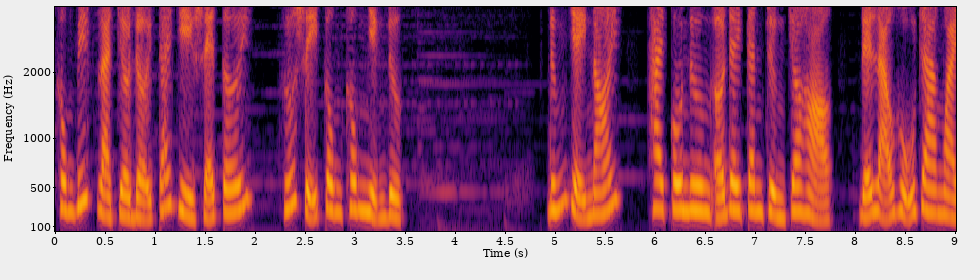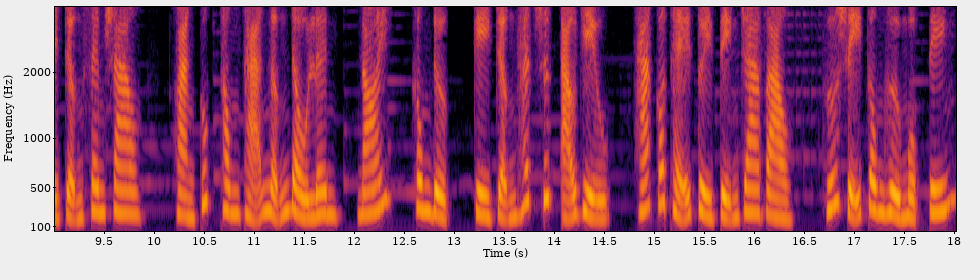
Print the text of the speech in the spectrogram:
không biết là chờ đợi cái gì sẽ tới, hứa sĩ công không nhịn được. Đứng dậy nói, hai cô nương ở đây canh chừng cho họ, để lão hủ ra ngoài trận xem sao, Hoàng Cúc thông thả ngẩng đầu lên, nói, không được, kỳ trận hết sức ảo diệu, há có thể tùy tiện ra vào, hứa sĩ công hừ một tiếng,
